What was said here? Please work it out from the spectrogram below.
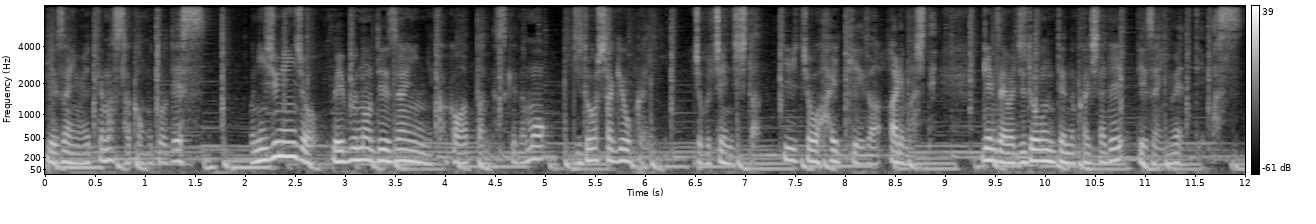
デザインをやってます坂本です。20年以上 Web のデザインに関わったんですけども自動車業界にジョブチェンジしたっていう一応背景がありまして現在は自動運転の会社でデザインをやっています。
